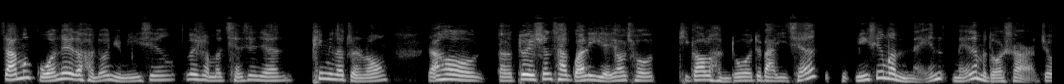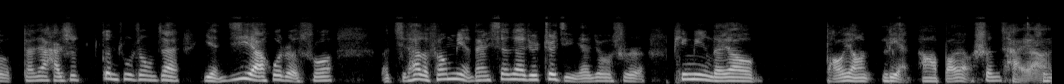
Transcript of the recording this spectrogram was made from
咱们国内的很多女明星为什么前些年拼命的整容，然后呃对身材管理也要求。提高了很多，对吧？以前明星们没没那么多事儿，就大家还是更注重在演技啊，或者说呃其他的方面。但是现在就这几年就是拼命的要保养脸啊，保养身材啊。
